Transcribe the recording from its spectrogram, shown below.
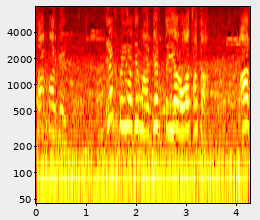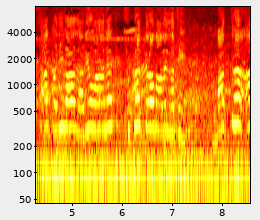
શાક માર્કેટ. એક મહિનાથી માર્કેટ તૈયાર હોવા છતાં આ શાકભાજીવાળા લારીઓવાળાને સુપ્રત કરવામાં આવેલ નથી. માત્ર આ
